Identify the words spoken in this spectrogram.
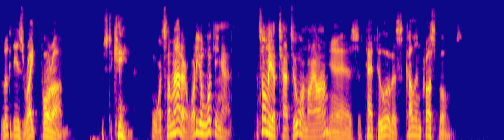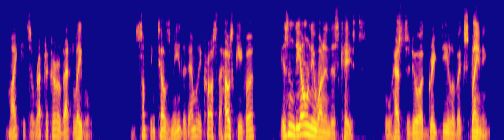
look at his right forearm. Mr. Keen. What's the matter? What are you looking at? It's only a tattoo on my arm. Yes, a tattoo of a skull and crossbones. Mike, it's a replica of that label. And something tells me that Emily Cross, the housekeeper, isn't the only one in this case who has to do a great deal of explaining.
